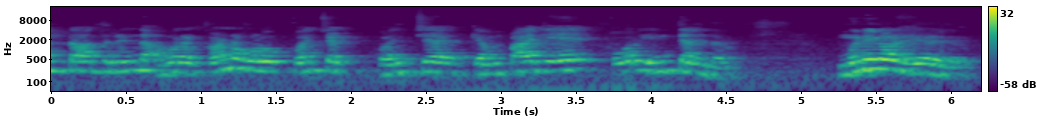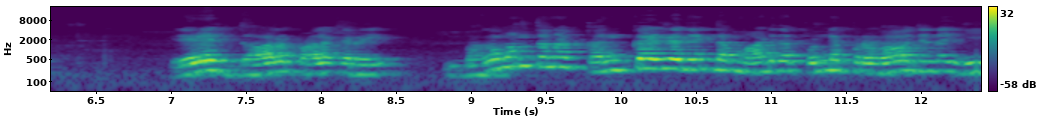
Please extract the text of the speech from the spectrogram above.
ಉಂಟಾದ್ದರಿಂದ ಅವರ ಕಣ್ಣುಗಳು ಕೊಂಚ ಕೊಂಚ ಕೆಂಪಾಗಿಯೇ ಅವರು ಇಂತೆಂದರು. ಮುನಿಗಳು ಹೇಳಿದರು, ಏ ದ್ವಾರಪಾಲಕರೇ, ಭಗವಂತನ ಕಂಕರ್ಯದಿಂದ ಮಾಡಿದ ಪುಣ್ಯ ಪ್ರಭಾವದಿಂದ ಈ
